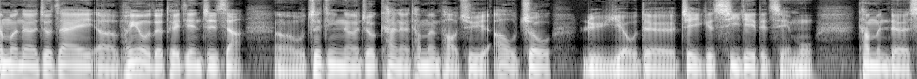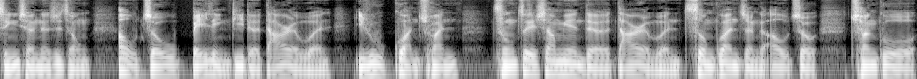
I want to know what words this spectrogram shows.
那么呢，就在呃朋友的推荐之下，呃，我最近呢就看了他们跑去澳洲旅游的这个系列的节目。他们的行程呢，是从澳洲北领地的达尔文一路贯穿，从最上面的达尔文纵贯整个澳洲，穿过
